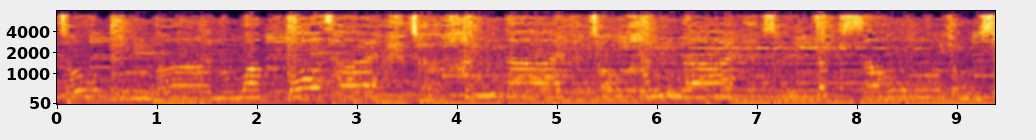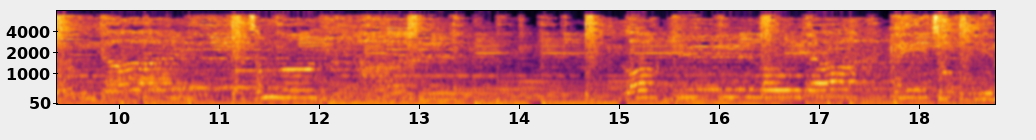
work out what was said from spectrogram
早午晚划火柴场很大床很大谁执手涌上街怎安排落雨路也继续摇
